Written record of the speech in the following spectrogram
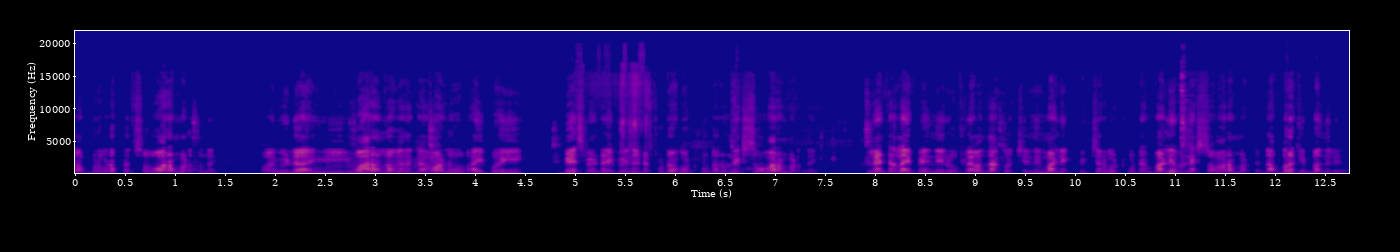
డబ్బులు కూడా ప్రతి సోమవారం పడుతున్నాయి. వీళ్ళు ఈ వారంలో కనుక వాళ్ళు అయిపోయి బేస్మెంట్ అయిపోయిందంటే ఫోటో కొట్టుకుంటారు నెక్స్ట్ సోమవారం పడతాయి. లెంటర్లు అయిపోయింది రూఫ్ లెవెల్ దాకా వచ్చింది మళ్ళీ పిక్చర్ కొట్టుకుంటే మళ్ళీ నెక్స్ట్ సోమవారం పడతాయి. డబ్బులకు ఇబ్బంది లేదు.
